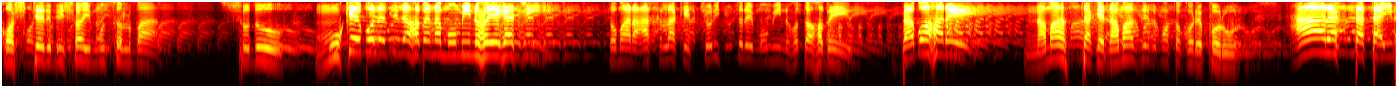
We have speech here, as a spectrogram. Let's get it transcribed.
কষ্টের বিষয় মুসলমান। শুধু মুখে বলে দিলে হবে না, মমিন হয়ে গেছি। তোমার আখলাকে চরিত্রে মমিন হতে হবে। ব্যবহারে নামাজটাকে নামাজের মতো করে পড়ুন। আর একটা টাইম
